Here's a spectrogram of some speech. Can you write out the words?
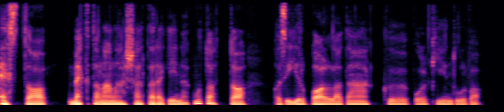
ezt a megtalálását a regénynek mutatta, az ír balladákból kiindulva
